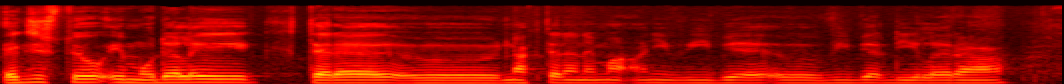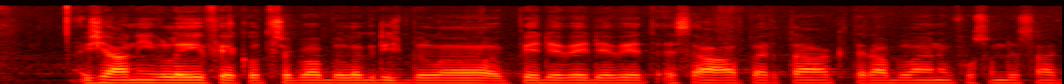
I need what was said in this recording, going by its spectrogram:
Existují i modely, které, eh, na které nemá ani výběr, výběr dílera, žádný vliv, jako třeba bylo, když byla 599 SA Aperta, která byla jenom v 80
